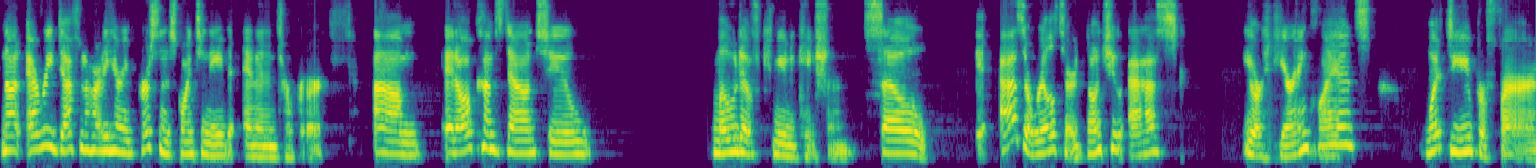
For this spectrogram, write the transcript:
not every deaf and hard of hearing person is going to need an interpreter. Um, it all comes down to mode of communication. So, as a realtor, don't you ask your hearing clients, what do you prefer?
